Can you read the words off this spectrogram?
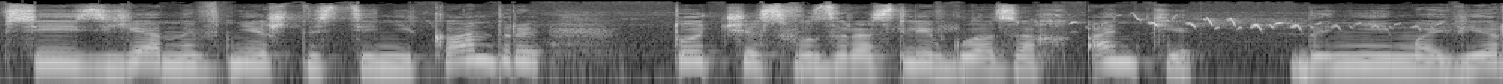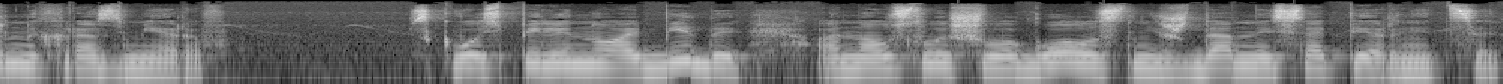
Все изъяны внешности Никандры тотчас возросли в глазах Аньки до неимоверных размеров. Сквозь пелену обиды она услышала голос нежданной соперницы.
